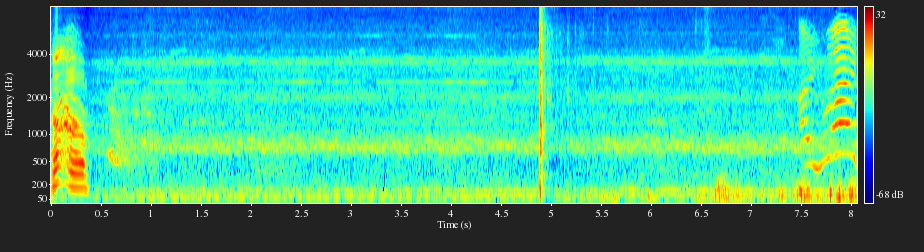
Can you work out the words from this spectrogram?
Uh-oh. Are you ready,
